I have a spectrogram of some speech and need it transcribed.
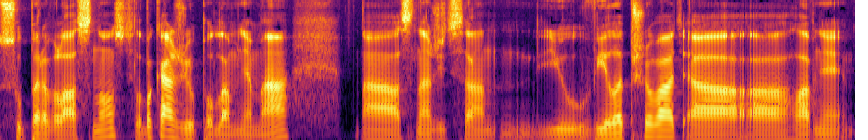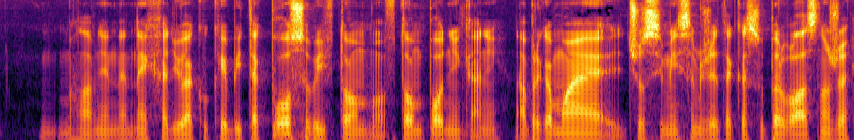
super vlastnosť, lebo každý ju podľa mňa má a snažiť sa ju vylepšovať a, a hlavne hlavne nechať ju ako keby tak pôsobiť v tom, v tom podnikaní. Napríklad moje, čo si myslím, že je taká super vlastnosť, že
